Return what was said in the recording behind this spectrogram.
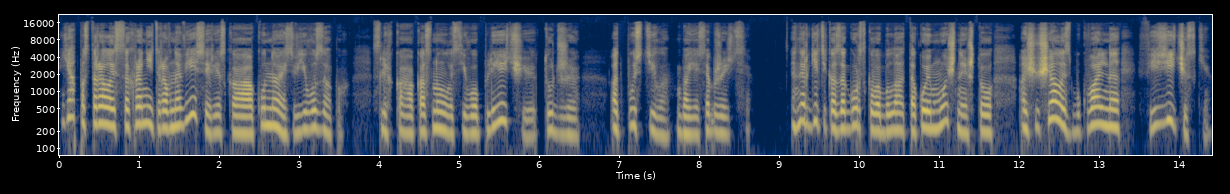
Я постаралась сохранить равновесие, резко окунаясь в его запах. Слегка коснулась его плеч и тут же отпустила, боясь обжечься. Энергетика Загорского была такой мощной, что ощущалась буквально физически.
